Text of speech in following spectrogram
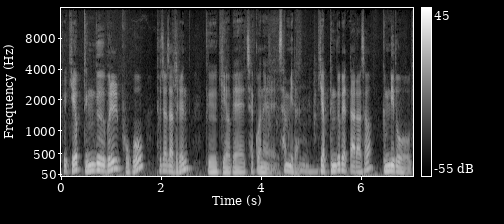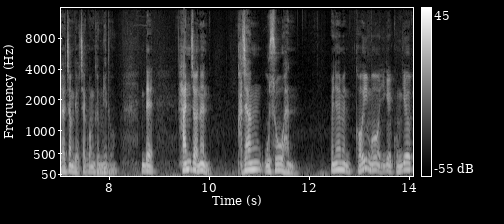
그 기업 등급을 보고 투자자들은 그 기업의 채권을 삽니다. 음. 기업 등급에 따라서 금리도 결정돼요. 채권 금리도. 근데 한전은 가장 우수한 왜냐하면 거의 뭐 이게 공기업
